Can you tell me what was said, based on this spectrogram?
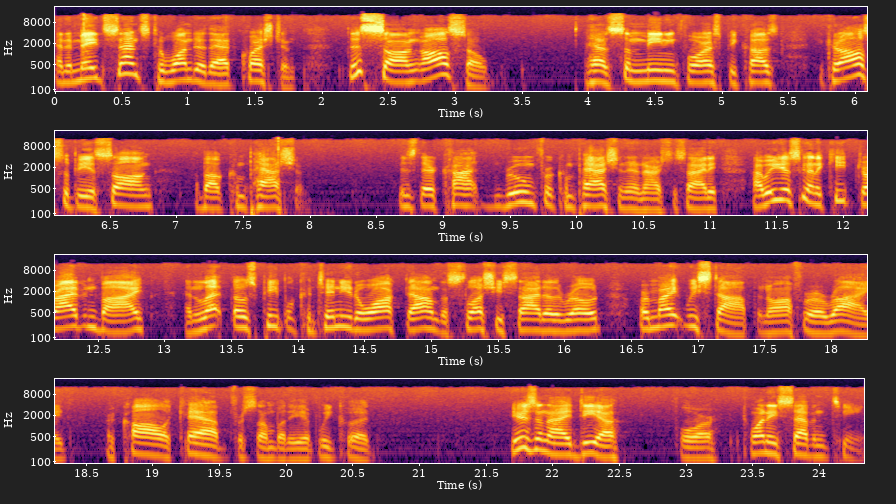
and it made sense to wonder that question. This song also has some meaning for us because it could also be a song about compassion. Is there room for compassion in our society? Are we just going to keep driving by and let those people continue to walk down the slushy side of the road? Or might we stop and offer a ride or call a cab for somebody if we could? Here's an idea for 2017.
